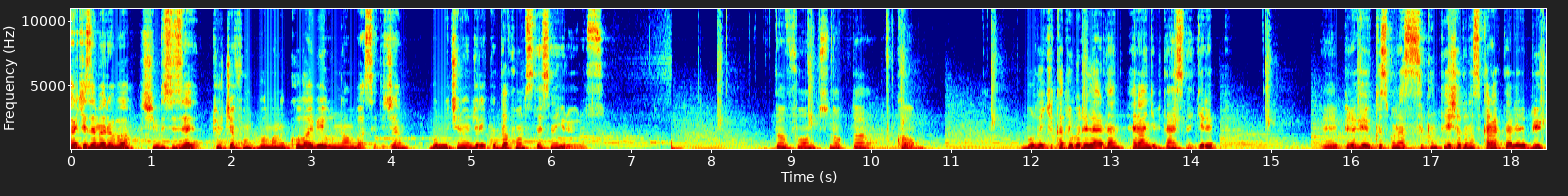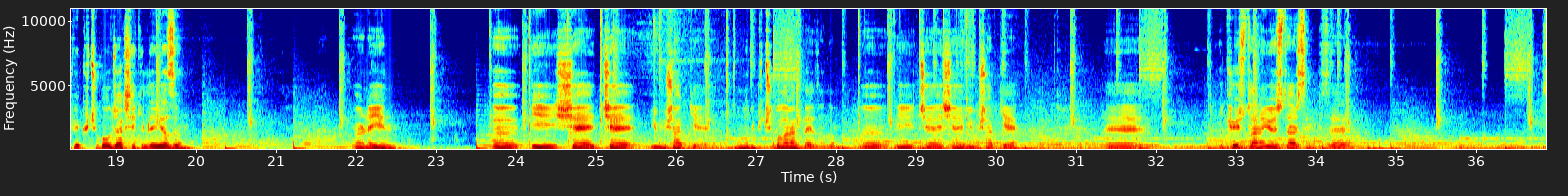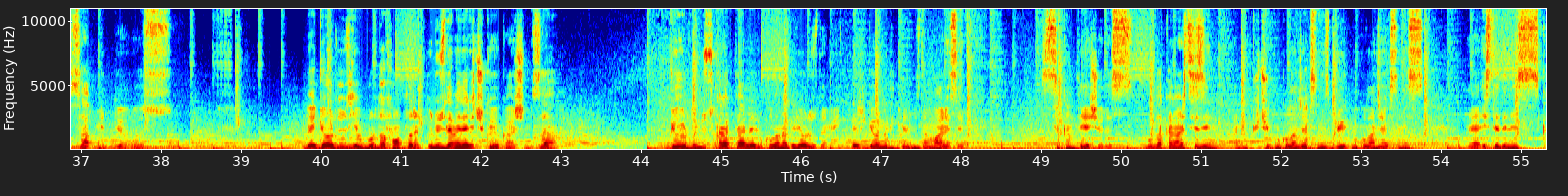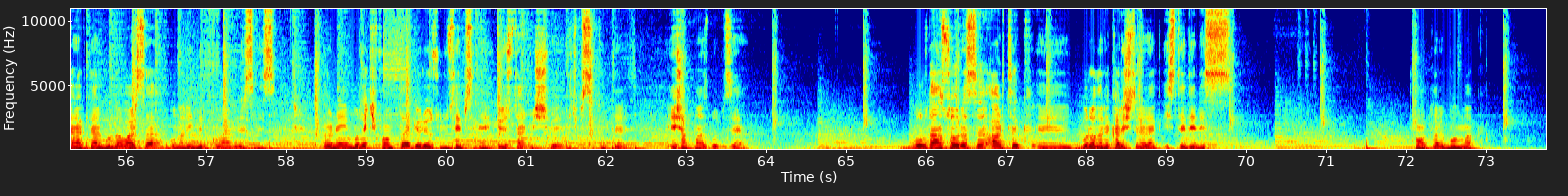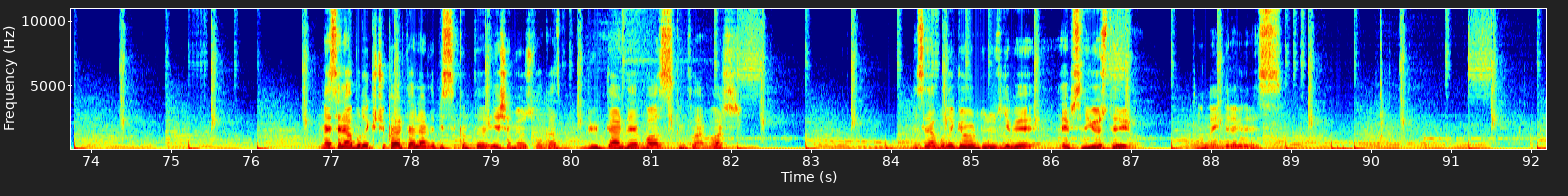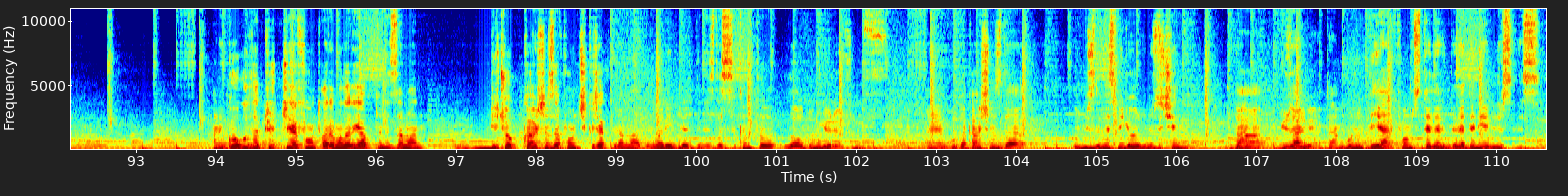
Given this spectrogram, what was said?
Herkese merhaba. Şimdi size Türkçe font bulmanın kolay bir yolundan bahsedeceğim. Bunun için öncelikle DaFont sitesine giriyoruz. dafont.com Buradaki kategorilerden herhangi bir tanesine girip e, preview kısmına sıkıntı yaşadığınız karakterleri büyük ve küçük olacak şekilde yazın. Örneğin Ö, I, Ş, Ç, yumuşak G. Bunları küçük olarak da yazalım. Ö, I, Ç, Ş, yumuşak G. Ee, 200 tane göstersin bize. Submit diyoruz. Ve gördüğünüz gibi burada fontların ön izlemeleri çıkıyor karşımıza. Gördüğümüz karakterleri kullanabiliyoruz demektir. Görmediklerimizde maalesef sıkıntı yaşarız. Burada karar sizin. Hani küçük mü kullanacaksınız, büyük mü kullanacaksınız? Ee, istediğiniz karakter burada varsa bunları indirip kullanabilirsiniz. Örneğin buradaki fontta görüyorsunuz hepsini göstermiş ve hiçbir sıkıntı yaşatmaz bu bize. Buradan sonrası artık e, buraları karıştırarak istediğiniz fontları bulmak. Mesela burada küçük karakterlerde bir sıkıntı yaşamıyoruz fakat büyüklerde bazı sıkıntılar var. Mesela burada gördüğünüz gibi hepsini gösteriyor. Bunu da indirebiliriz. Hani Google'da Türkçe font aramaları yaptığınız zaman birçok karşınıza font çıkacaktır ama bunları indirdiğinizde sıkıntılı olduğunu görüyorsunuz. Ee, burada karşınızda ön izlemesini gördüğünüz için daha güzel bir yöntem. Bunu diğer font sitelerinde de deneyebilirsiniz.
